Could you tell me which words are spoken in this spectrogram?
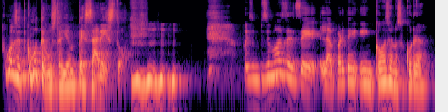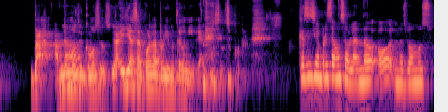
¿Cómo, te gustaría empezar esto? Pues empecemos desde la parte en cómo se nos ocurrió. Va, hablemos de cómo se nos... Ella se acuerda, pero yo no tengo ni idea cómo se nos ocurrió. Casi siempre estamos hablando o nos vamos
